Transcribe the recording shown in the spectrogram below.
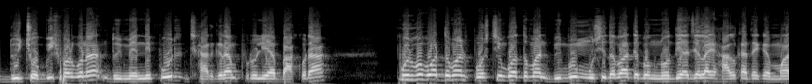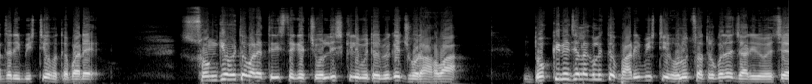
দুই চব্বিশ পরগনা, দুই মেদিনীপুর, ঝাড়গ্রাম, পুরুলিয়া, বাঁকুড়া পূর্ব বর্ধমান, পশ্চিম বর্ধমান, বীরভূম, মুর্শিদাবাদ এবং নদিয়া জেলায় হালকা থেকে মাঝারি বৃষ্টি হতে পারে। সঙ্গে হতে পারে তিরিশ থেকে চল্লিশ কিলোমিটার বেগে ঝোড়া হওয়া। দক্ষিণের জেলাগুলিতে ভারী বৃষ্টির হলুদ সতর্কতা জারি রয়েছে।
